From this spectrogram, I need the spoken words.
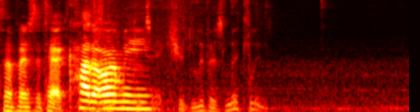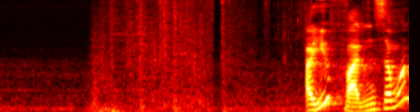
So I finished the Terracotta Army. Are you fighting someone?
